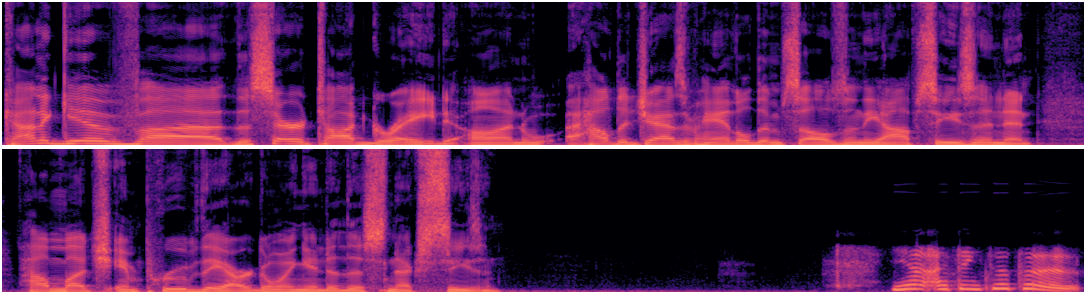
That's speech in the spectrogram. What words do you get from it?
kind of give uh, the Sarah Todd grade on how the Jazz have handled themselves in the offseason and how much improved they are going into this next season. Yeah, I think that the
